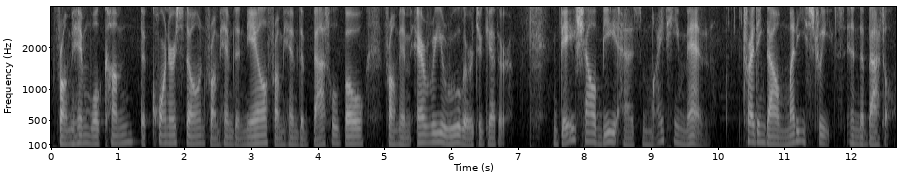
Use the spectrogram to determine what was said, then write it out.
From him will come the cornerstone, from him the nail, from him the battle bow, from him every ruler together. They shall be as mighty men, treading down muddy streets in the battle.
